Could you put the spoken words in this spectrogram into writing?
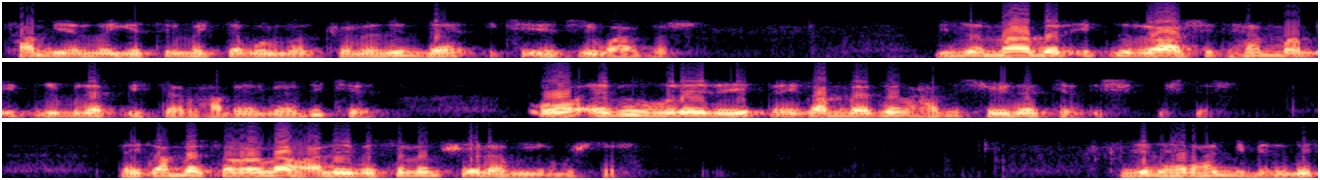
tam yerine getirmekte bulunan kölenin de iki ecri vardır. Bize Mamer İbn Raşid Hemmam İbn Münebbih'ten haber verdi ki o Ebu Hureyre'yi peygamberden hadis söylerken işitmiştir. Peygamber sallallahu aleyhi ve sellem şöyle buyurmuştur. Sizin herhangi biriniz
